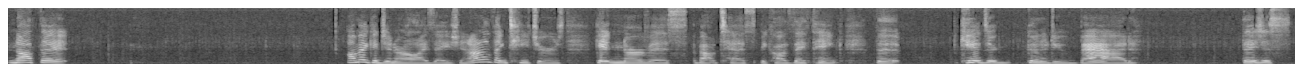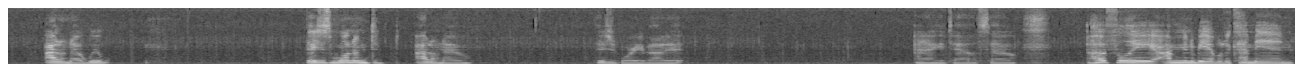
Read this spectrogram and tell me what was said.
not that I'll make a generalization. I don't think teachers get nervous about tests because they think that kids are going to do bad. They just, I don't know, we, they just want them to, I don't know, they just worry about it. And I can tell, so hopefully I'm going to be able to come in,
